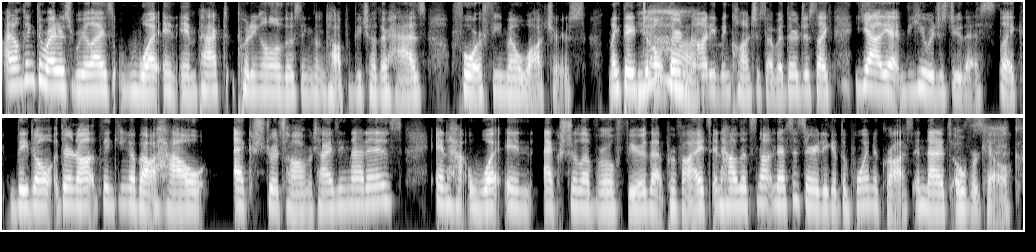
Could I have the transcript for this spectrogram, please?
I don't think the writers realize what an impact putting all of those things on top of each other has for female watchers. Like they don't they're not even conscious of it. They're just like, yeah, yeah, he would just do this. Like they don't they're not thinking about how extra traumatizing that is and how what an extra level of fear that provides and how that's not necessary to get the point across and that it's overkill Exactly.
